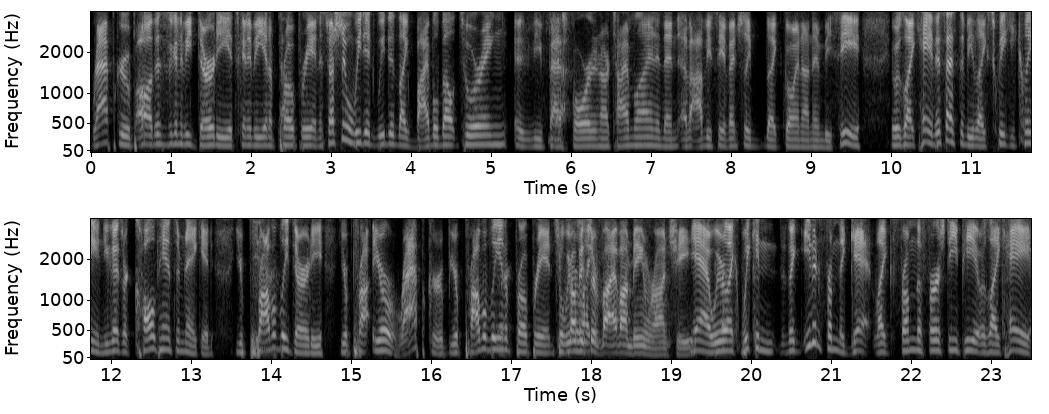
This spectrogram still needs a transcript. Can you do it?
rap group, oh, this is going to be dirty, it's going to be inappropriate, and especially when we did we did like Bible Belt touring. If you fast forward in our timeline, and then obviously eventually like going on NBC, it was like, hey, this has to be like squeaky clean. You guys are called handsome naked. You're probably dirty. You're pro- you're a rap group. You're probably inappropriate. So we were Probably like, survive on being raunchy. yeah, we were like, we can like even from the get, like from the first EP, it was like, hey,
